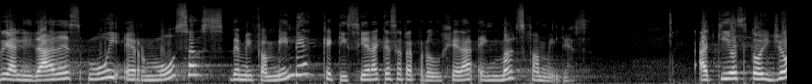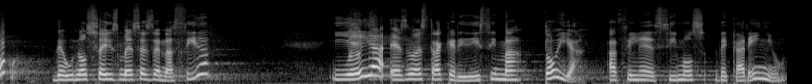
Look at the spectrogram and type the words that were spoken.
realidades muy hermosas de mi familia que quisiera que se reprodujera en más familias. Aquí estoy yo, de unos seis meses de nacida, y ella es nuestra queridísima Toya, así le decimos de cariño.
